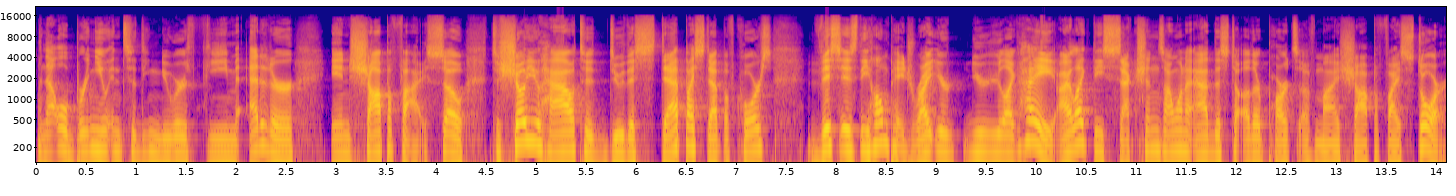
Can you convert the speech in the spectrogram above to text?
And that will bring you into the newer theme editor in Shopify. So, to show you how to do this step by step, of course, this is the homepage, right? You're, you're, you're like, hey, I like these sections. I want to add this to other parts of my Shopify store.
